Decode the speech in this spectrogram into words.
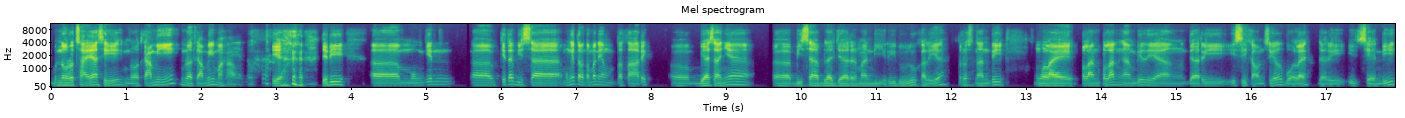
menurut saya sih, menurut kami, menurut kami mahal. Iya. Jadi uh, mungkin uh, kita bisa, mungkin teman-teman yang tertarik uh, biasanya uh, bisa belajar mandiri dulu kali ya. Terus nanti mulai pelan-pelan ngambil yang dari isi council boleh dari CND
